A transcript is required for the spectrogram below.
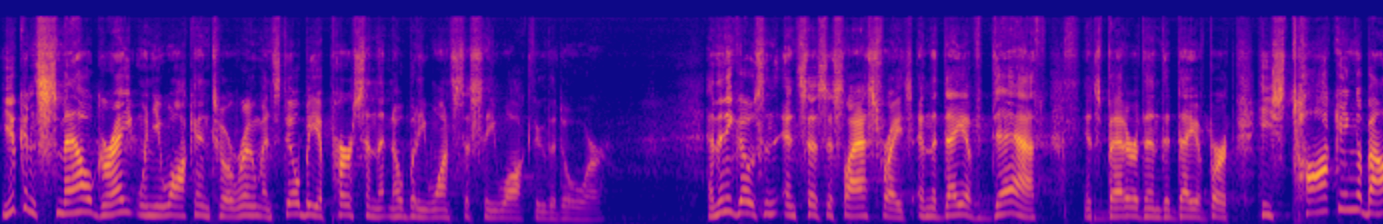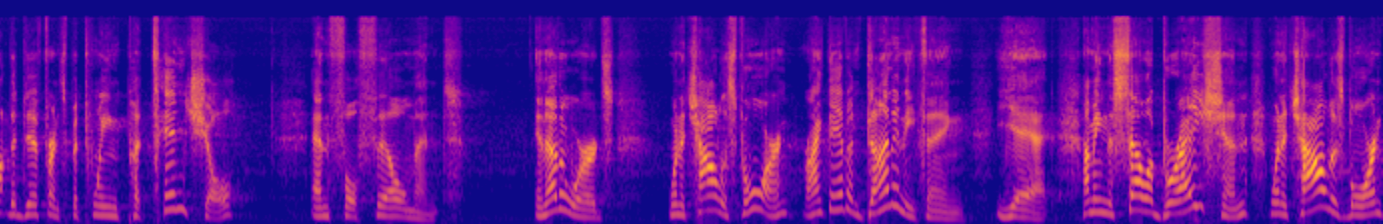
you can smell great when you walk into a room and still be a person that nobody wants to see walk through the door. And then he goes and says this last phrase, and the day of death is better than the day of birth. He's talking about the difference between potential and fulfillment. In other words, when a child is born, right, they haven't done anything yet. I mean, the celebration when a child is born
